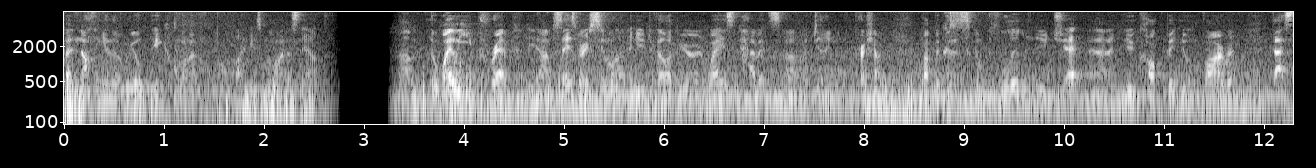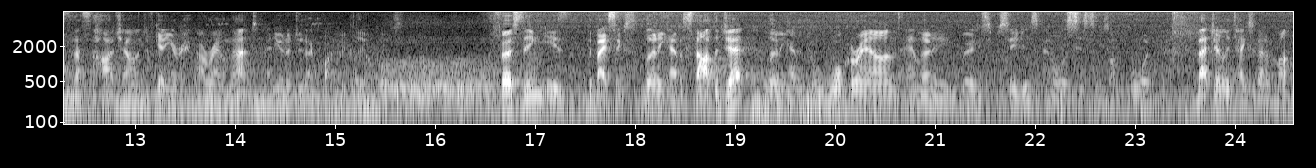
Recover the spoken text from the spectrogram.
but nothing in the real big Hornet like is behind us now. Um, the way you prep um, stays very similar and you develop your own ways and habits uh, of dealing with the pressure. But because it's a completely new jet, uh, new cockpit, new environment, that's, that's the hard challenge of getting around that and you've got to do that quite quickly on course. The first thing is the basics, learning how to start the jet, learning how to do a walk around and learning the emergency procedures and all the systems on board. That generally takes about a month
